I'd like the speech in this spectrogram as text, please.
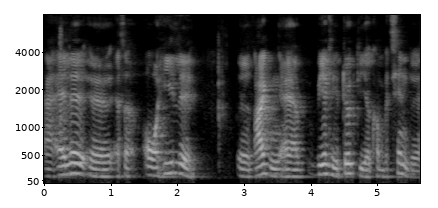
er alle, øh, altså over hele øh, rækken, er virkelig dygtige og kompetente,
